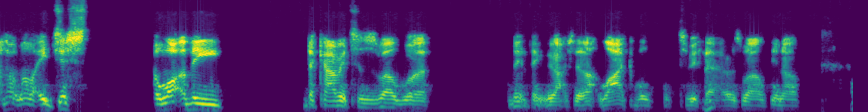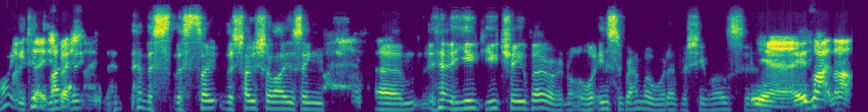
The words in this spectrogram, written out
I don't know, it just a lot of the the characters as well were. I didn't think they were actually that likable. To be fair, as well, you know. Oh, you didn't like the, the, the, so, the socializing um, YouTuber or, or Instagram or whatever she was. Yeah, it was like that,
